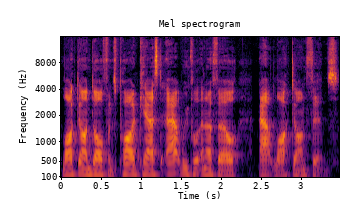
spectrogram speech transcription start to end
Locked On Dolphins podcast at Wingfield NFL at Locked On Fins.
